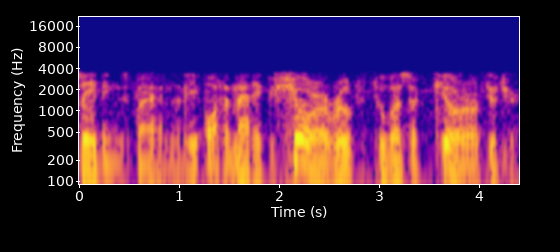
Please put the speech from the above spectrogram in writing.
savings plan, the automatic, sure route to a secure future.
